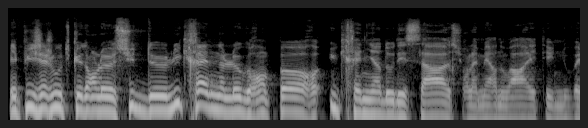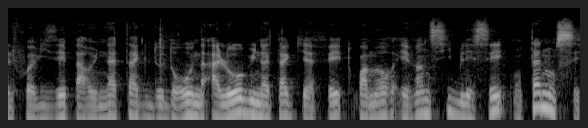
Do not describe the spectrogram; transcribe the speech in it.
Et puis j'ajoute que dans le sud de l'Ukraine, le grand port ukrainien d'Odessa sur la mer Noire a été une nouvelle fois visé par une attaque de drone à l'aube, une attaque qui a fait 3 morts et 26 blessés, ont annoncé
